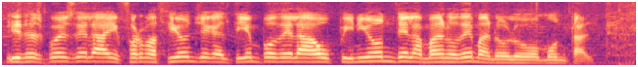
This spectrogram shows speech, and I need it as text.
Y después de la información llega el tiempo de la opinión de la mano de Manolo Montalt.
